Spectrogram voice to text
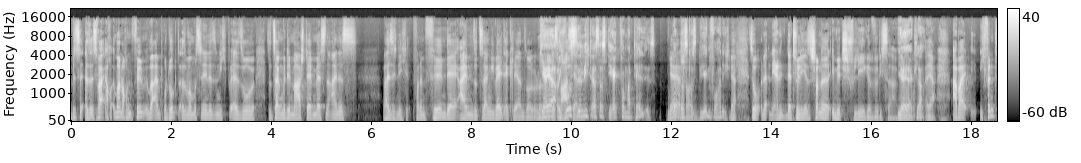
bisschen, also es war auch immer noch ein Film über ein Produkt, also man musste den jetzt nicht äh, so sozusagen mit den Maßstäben messen eines, weiß ich nicht, von einem Film, der einem sozusagen die Welt erklären soll oder Ja, so. ja, das aber ich wusste ja nicht, dass das direkt von Mattel ist. Ja, ja, das, schon. das, die Info hatte ich nicht. Ja, so, ja, natürlich, es ist schon eine Imagepflege, würde ich sagen. Ja, so. ja, klar. Ja, aber ich finde,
